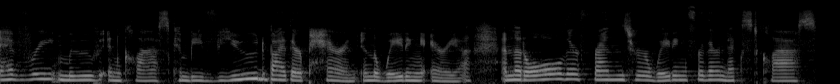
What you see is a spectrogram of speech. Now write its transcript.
every move in class can be viewed by their parent in the waiting area and that all their friends who are waiting for their next class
